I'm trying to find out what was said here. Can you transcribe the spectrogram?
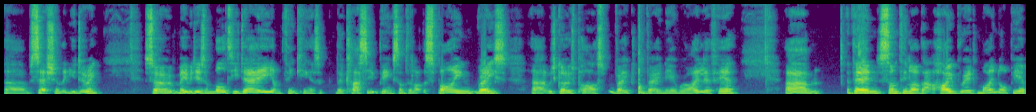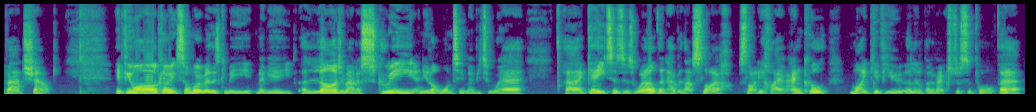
um, session that you're doing, so maybe it is a multi-day. I'm thinking as the classic being something like the Spine race, uh, which goes past very very near where I live here. Um, then something like that hybrid might not be a bad shout. If you are going somewhere where there's going to be maybe a, a large amount of scree and you're not wanting maybe to wear uh, gaiters as well, then having that slight, slightly higher ankle might give you a little bit of extra support there.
